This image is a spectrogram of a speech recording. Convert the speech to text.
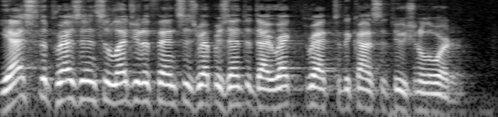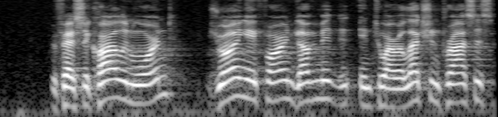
yes, the president's alleged offenses represent a direct threat to the constitutional order. Professor Karlan warned drawing a foreign government into our election process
